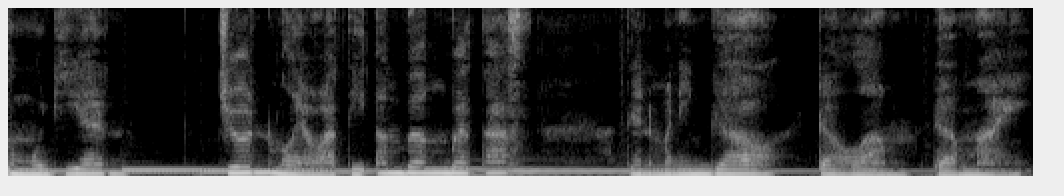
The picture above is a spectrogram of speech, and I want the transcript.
Kemudian, John melewati ambang batas dan meninggal dalam damai.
